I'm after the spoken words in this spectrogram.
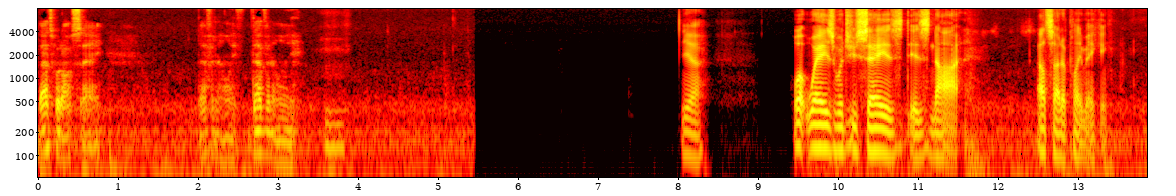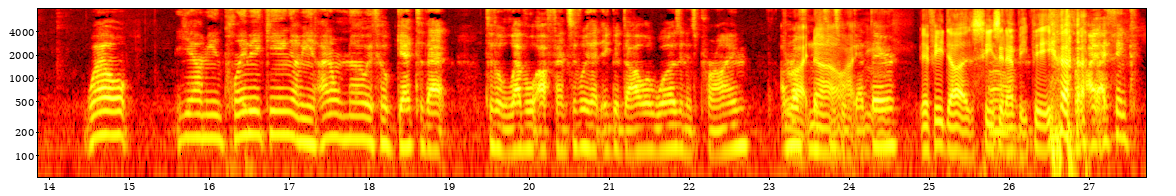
that's what I'll say. Definitely, definitely. Mhm. Yeah. What ways would you say is is not outside of playmaking? Well, yeah, I mean playmaking. I mean, I don't know if he'll get to that to the level offensively that Iguodala was in his prime. I don't Right, know if Matisse no, will get there. If he does, he's an Um, MVP. but I, I think.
